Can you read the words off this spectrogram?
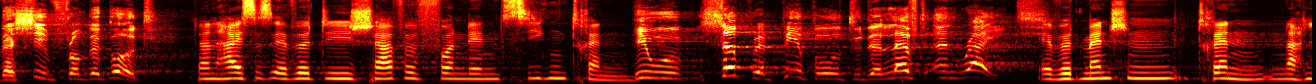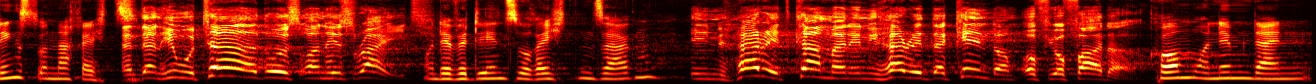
the sheep from the goat. Dann heißt es, er wird die Schafe von den Ziegen trennen. Right. Er wird Menschen trennen, nach links und nach rechts. And then he will tell those on his right, Und er wird denen zur Rechten sagen, inherit, come and inherit the kingdom of your father, komm und nimm dein,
